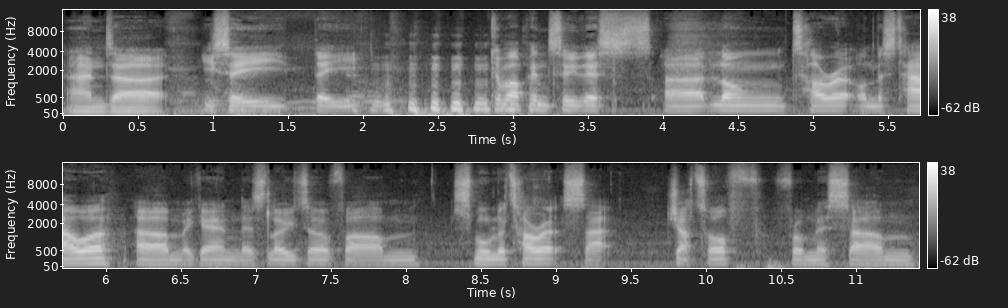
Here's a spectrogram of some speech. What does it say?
And uh, you see they come up into this uh, long turret on this tower. Um, again, there's loads of um, smaller turrets that jut off from this um,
